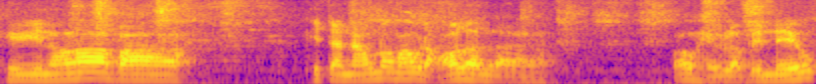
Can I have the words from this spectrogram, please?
Khi nó ba khi ta nấu nó báo đỏ lên là báo hiệu là bên yếu.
